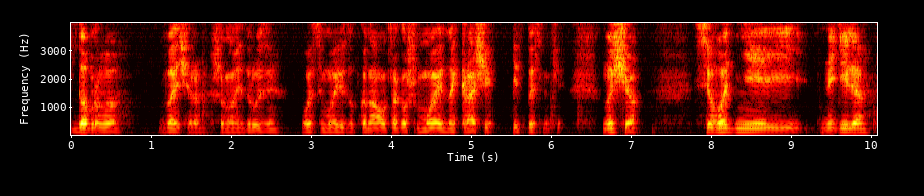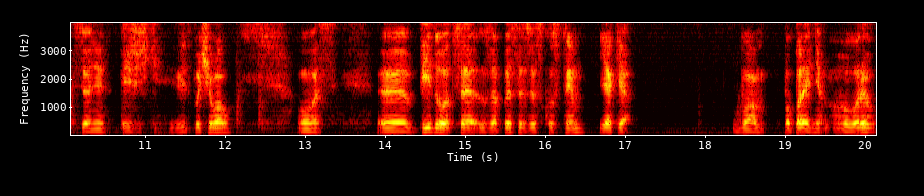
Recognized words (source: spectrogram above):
Доброго вечора, шановні друзі. Ось мій YouTube канал, також мої найкращі підписники. Ну що, сьогодні неділя, сьогодні трішечки відпочивав. Ось. Е, відео це записую в зв'язку з тим, як я вам попередньо говорив,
